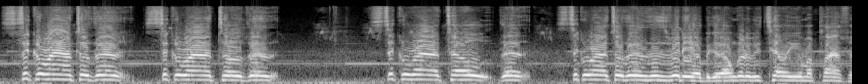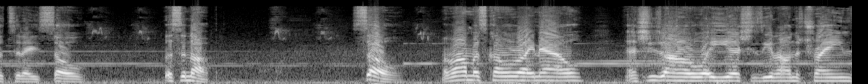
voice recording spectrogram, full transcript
stick around till the stick around till the stick around till the stick around till the end of this video because I'm gonna be telling you my plans for today so listen up. So, my mama's coming right now, and she's on her way here. She's getting on the train,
